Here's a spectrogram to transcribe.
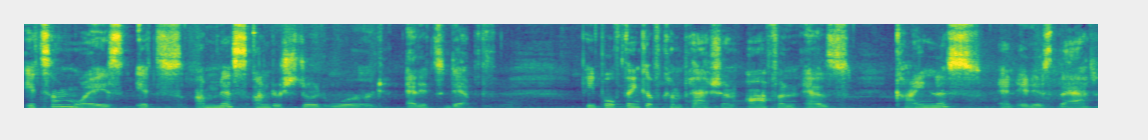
In some ways, it's a misunderstood word at its depth. People think of compassion often as kindness, and it is that,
